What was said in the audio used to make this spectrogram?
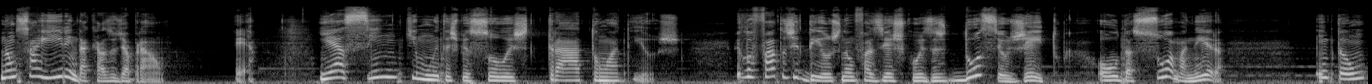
não saírem da casa de Abraão. É, e é assim que muitas pessoas tratam a Deus. Pelo fato de Deus não fazer as coisas do seu jeito ou da sua maneira, então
